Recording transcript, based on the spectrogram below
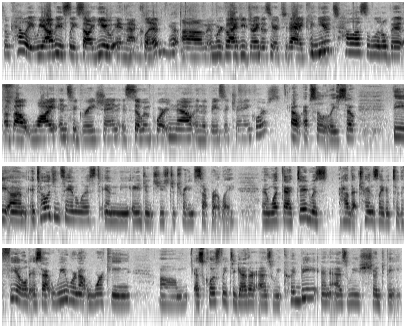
So, Kelly, we obviously saw you in that clip, Yep. um, and we're glad you joined us here today. Can you you. tell us a little bit about why integration is so important now in the basic training course? Oh, absolutely. So the um, intelligence analyst and the agents used to train separately. And what that did was how that translated to the field is that we were not working um, as closely together as we could be and as we should be.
